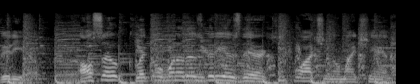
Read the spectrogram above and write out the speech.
video. Also, click on one of those videos there. Keep watching on my channel.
